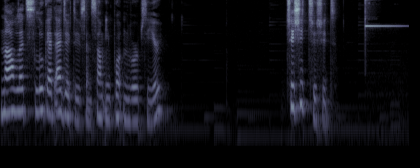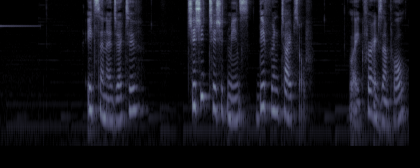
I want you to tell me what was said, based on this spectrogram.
Now let's look at adjectives and some important verbs here. Çeşit çeşit. It's an adjective. Çeşit çeşit means different types of. Like for example,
